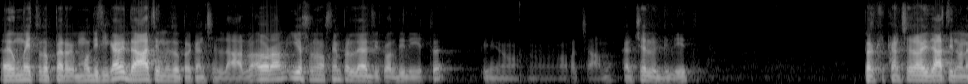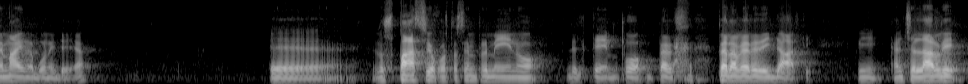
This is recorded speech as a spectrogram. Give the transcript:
eh, un metodo per modificare i dati, un metodo per cancellarlo. Allora, io sono sempre allergico al delete, cancello il delete, perché cancellare i dati non è mai una buona idea. Eh, lo spazio costa sempre meno del tempo per, per avere dei dati, quindi cancellarli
